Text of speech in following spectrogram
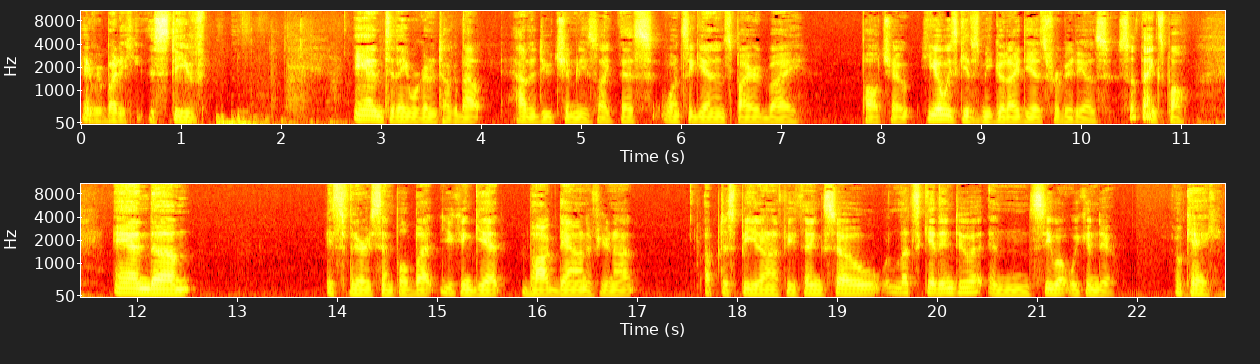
Hey everybody, this is Steve. And today we're going to talk about how to do chimneys like this. Once again, inspired by Paul Choate. He always gives me good ideas for videos. So thanks, Paul. And um, it's very simple, but you can get bogged down if you're not up to speed on a few things. So let's get into it and see what we can do. Okay,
